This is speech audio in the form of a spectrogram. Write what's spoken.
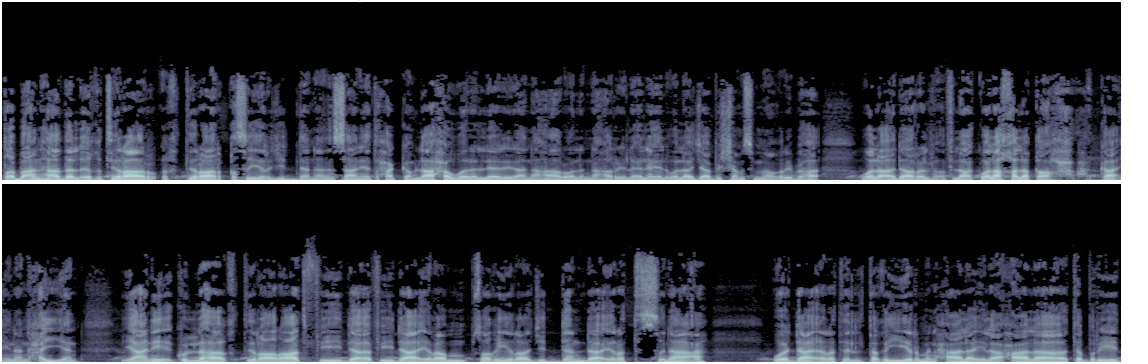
طبعا هذا الاغترار اغترار قصير جدا. الإنسان يتحكم. لا حول الليل إلى نهار ولا النهار إلى ليل ولا جاب الشمس من مغربها ولا أدار الأفلاك ولا خلق كائنا حيا. يعني كلها اغترارات في دا في دائرة صغيرة جدا دائرة الصناعة. ودائرة التغيير من حالة إلى حالة تبريد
